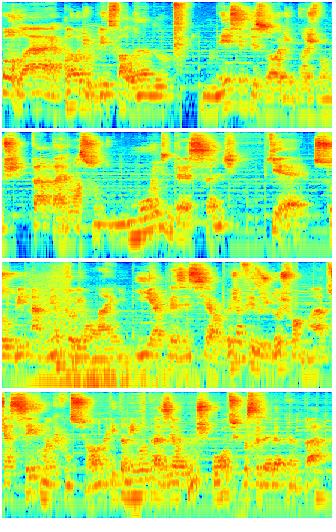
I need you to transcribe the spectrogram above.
Olá, Cláudio Brito falando. Nesse episódio nós vamos tratar de um assunto muito interessante que é sobre a mentoria online e a presencial. Eu já fiz os dois formatos, já sei como é que funciona e também vou trazer alguns pontos que você deve atentar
